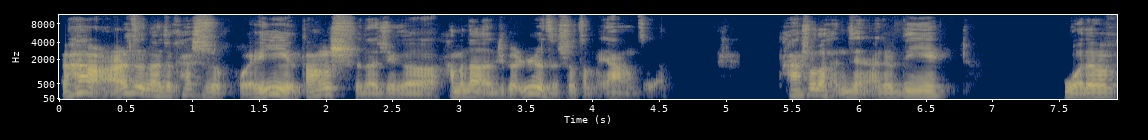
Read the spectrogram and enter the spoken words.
然后他儿子呢就开始回忆当时的这个他们的这个日子是怎么样子的。他说的很简单，就是第一，我的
